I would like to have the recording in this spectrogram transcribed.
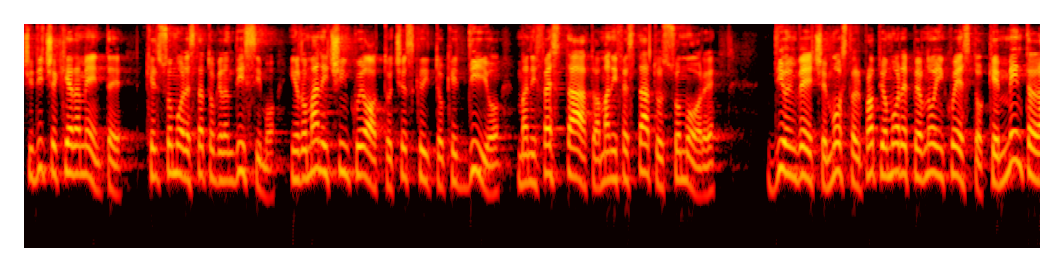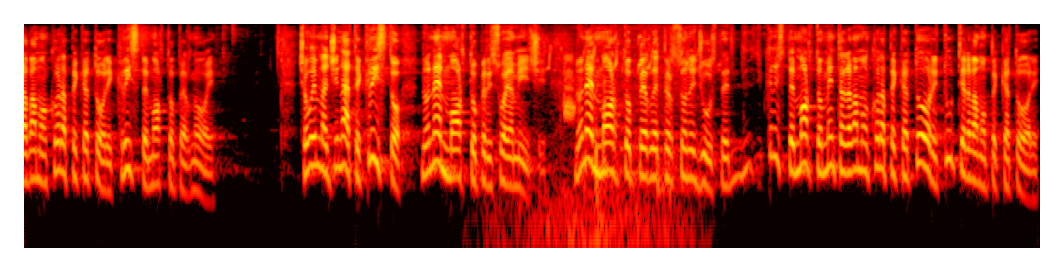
ci dice chiaramente che il suo amore è stato grandissimo. In Romani 5.8 c'è scritto che Dio ha manifestato il suo amore Dio invece mostra il proprio amore per noi in questo, che mentre eravamo ancora peccatori, Cristo è morto per noi. Cioè voi immaginate, Cristo non è morto per i suoi amici, non è morto per le persone giuste, Cristo è morto mentre eravamo ancora peccatori, tutti eravamo peccatori.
